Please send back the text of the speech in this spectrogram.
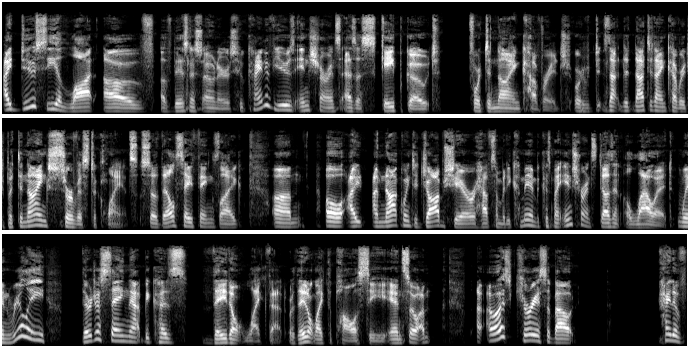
I do see a lot of, of business owners who kind of use insurance as a scapegoat for denying coverage or not not denying coverage but denying service to clients so they'll say things like um, oh I, i'm not going to job share or have somebody come in because my insurance doesn't allow it when really they're just saying that because they don't like that or they don't like the policy. And so I'm I was curious about kind of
